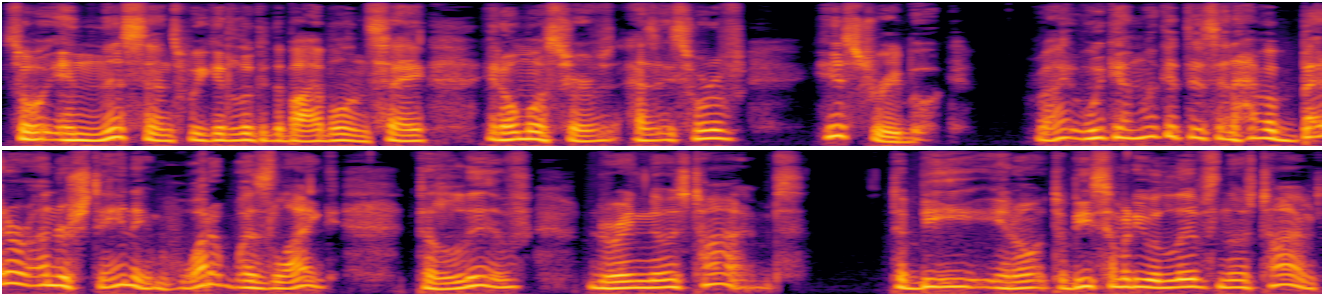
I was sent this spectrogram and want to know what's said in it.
So in this sense, we could look at the Bible and say it almost serves as a sort of history book, right? We can look at this and have a better understanding of what it was like to live during those times to be, you know, to be somebody who lives in those times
